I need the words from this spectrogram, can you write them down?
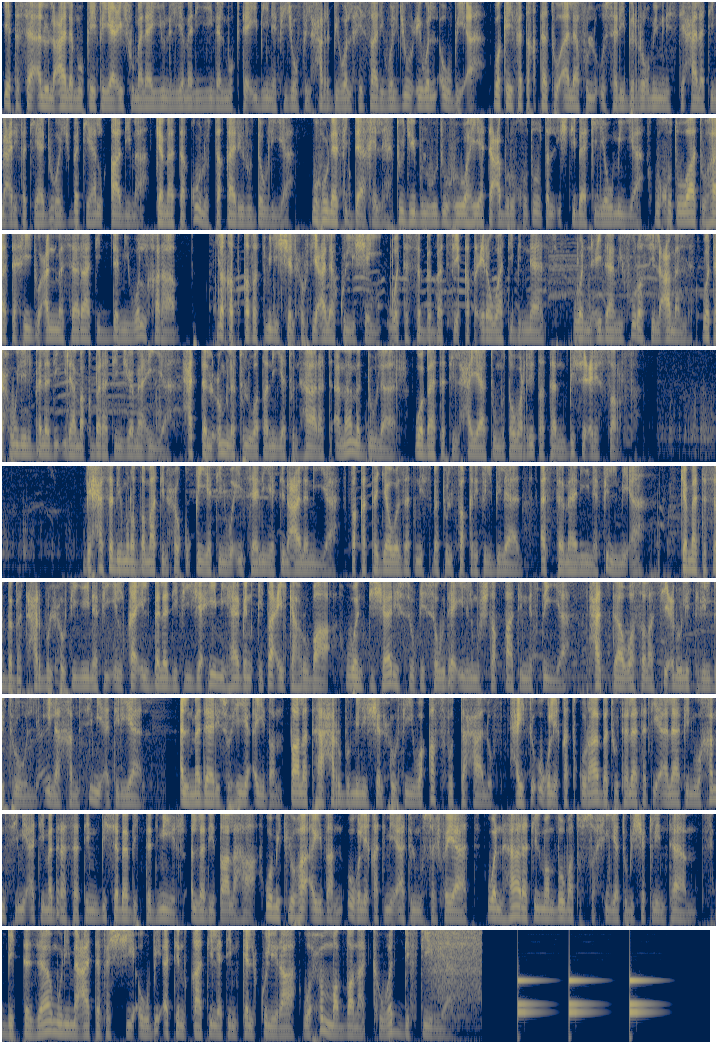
يتساءل العالم كيف يعيش ملايين اليمنيين المكتئبين في جوف الحرب والحصار والجوع والأوبئة وكيف تقتات آلاف الأسر بالرغم من استحالة معرفتها بوجبتها القادمة كما تقول التقارير الدولية. وهنا في الداخل تجيب الوجوه وهي تعبر خطوط الاشتباك اليومية وخطواتها تحيد عن مسارات الدم والخراب. لقد قضت ميليشيا الحوثي على كل شيء وتسببت في قطع رواتب الناس وانعدام فرص العمل وتحويل البلد إلى مقبرة جماعية حتى العملة الوطنية انهارت أمام الدولار وباتت الحياة متورطة بسعر الصرف. بحسب منظمات حقوقية وإنسانية عالمية فقد تجاوزت نسبة الفقر في البلاد الثمانين في المئة. كما تسببت حرب الحوثيين في إلقاء البلد في جحيمها بانقطاع الكهرباء وانتشار السوق السوداء للمشتقات النفطية حتى وصل سعر لتر البترول إلى 500 ريال. المدارس هي أيضا طالتها حرب ميليشيا الحوثي وقصف التحالف حيث أغلقت قرابة ثلاثة آلاف وخمسمائة مدرسة بسبب التدمير الذي طالها ومثلها أيضا أغلقت مئات المستشفيات وانهارت المنظومة الصحية بشكل تام بالتزامن مع تفشي أوبئة قاتلة كالكوليرا وحمى الضنك والدفتيريا.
